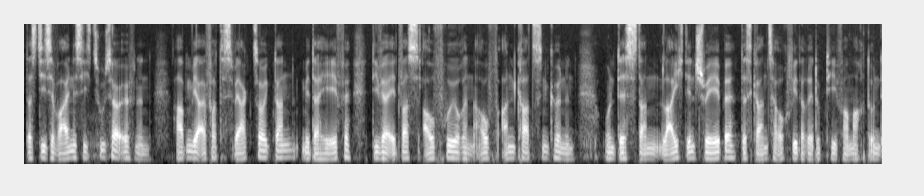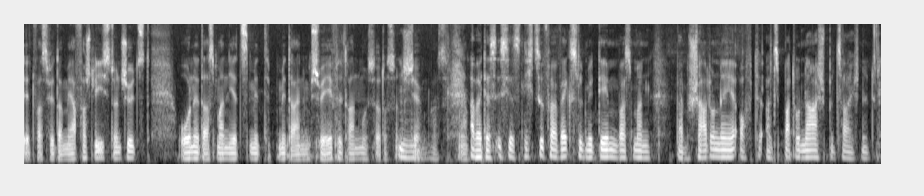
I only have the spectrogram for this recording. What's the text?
dass diese Weine sich zu sehr öffnen, haben wir einfach das Werkzeug dann mit der Hefe, die wir etwas aufrühren, auf ankratzen können und das dann leicht in Schwebe das Ganze auch wieder reduktiver macht und etwas wieder mehr verschließt und schützt, ohne dass man jetzt mit, mit einem Schwefel dran muss oder sonst mhm. irgendwas. Ja. Aber das ist jetzt nicht zu verwechseln mit dem, was man beim Chardonnay oft als Batonnage bezeichnet.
